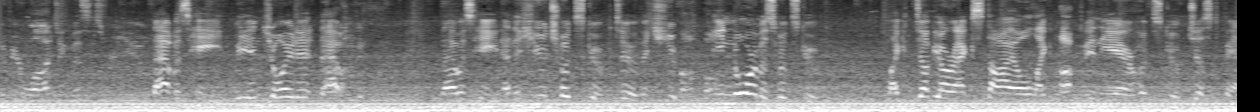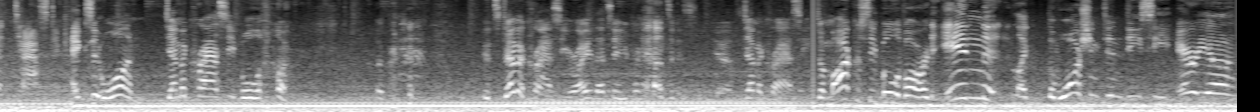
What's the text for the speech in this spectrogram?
If you're watching, this is for you. That was heat. We enjoyed it. That was that was heat, and the huge hood scoop too. The huge, enormous hood scoop, like WRX style, like up in the air hood scoop. Just fantastic. Exit one, Democracy Boulevard. it's Democracy, right? That's how you pronounce it. It's Yes. Democracy. Democracy Boulevard in like the Washington D.C. area.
